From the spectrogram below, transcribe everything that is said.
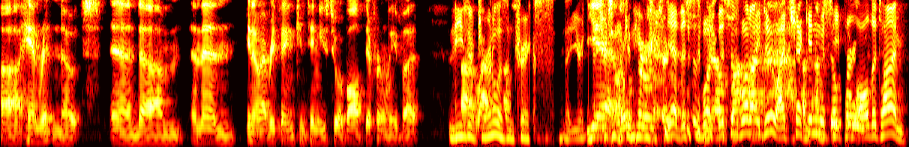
uh, handwritten notes. And um, and then you know everything continues to evolve differently. But These uh, are last- journalism tricks that you're, that you're talking here. Yeah, this is what You know, this is what I do. I check I'm- in I'm with people pretty- all the time.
